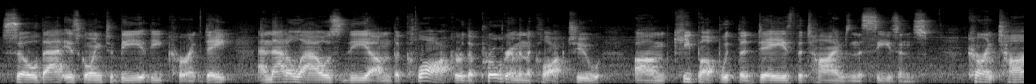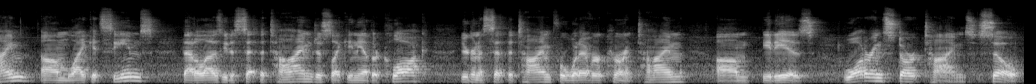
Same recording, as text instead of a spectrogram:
So that is going to be the current date. And that allows the, um, the clock or the program in the clock to um, keep up with the days, the times, and the seasons. Current time, um, like it seems, that allows you to set the time just like any other clock. You're going to set the time for whatever current time um, it is. Watering start times. So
